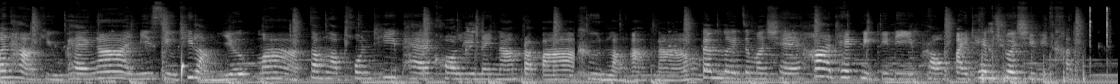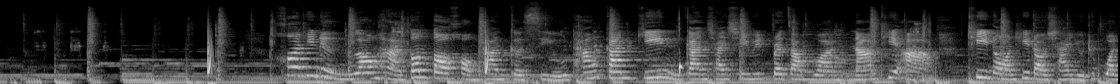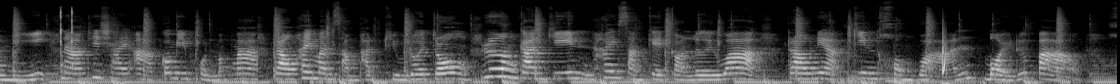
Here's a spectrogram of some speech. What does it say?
ปัญหาผิวแพ้ง่าย มีสิวที่หลังเยอะมากสำหรับคนที่แพ้คอรีนในน้ำประปา คืนหลังอาบน้ำแปมเลยจะมาแชร์ 5 เทคนิคดีๆ พร้อมไอเทมช่วยชีวิตค่ะ ข้อที่ 1 ลองหาต้นตอของการเกิดสิว ทั้งการกิน การใช้ชีวิตประจำวัน น้ำที่อาบ ที่นอนที่เราใช้อยู่ทุกวันนี้ น้ำที่ใช้อาบก็มีผลมากๆ เราให้มันสัมผัสผิวโดยตรง เรื่องการกินให้สังเกตก่อนเลยว่า เราเนี่ยกินของหวานบ่อยหรือเปล่า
